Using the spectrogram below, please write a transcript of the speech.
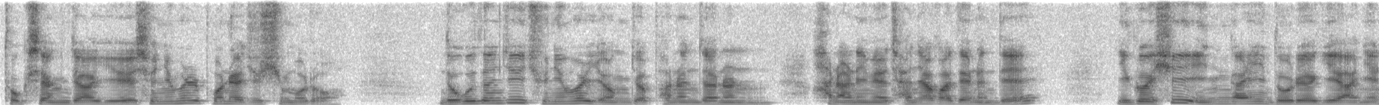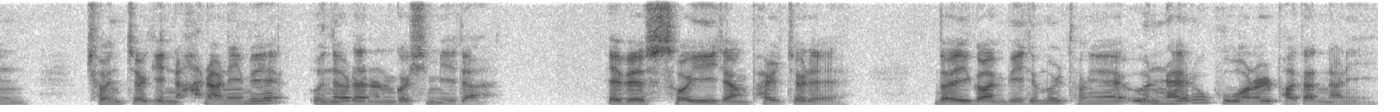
독생자 예수님을 보내주심으로 누구든지 주님을 영접하는 자는 하나님의 자녀가 되는데 이것이 인간의 노력이 아닌 전적인 하나님의 은혜라는 것입니다. 에베소 2장 8절에 너희가 믿음을 통해 은혜로 구원을 받았나니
